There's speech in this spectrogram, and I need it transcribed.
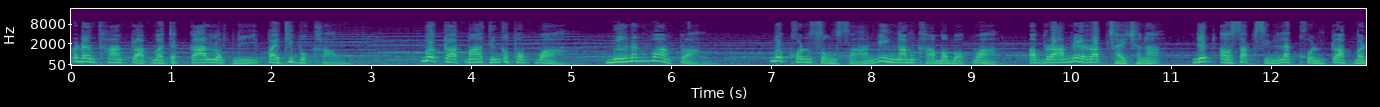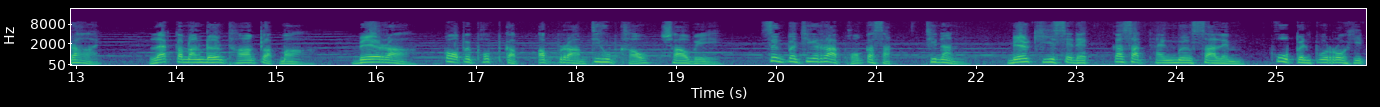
ก็เดินทางกลับมาจากการหลบหนีไปที่ภูเขา เมื่อกลับมาถึงก็พบว่า เมืองนั้นว่างเปล่า เมื่อคนส่งสารวิ่งนำข่าวมาบอกว่า อับรามได้รับชัยชนะ ยึดเอาทรัพย์สินและคนกลับมาได้ และกำลังเดินทางกลับมา เบรา ก็ไปพบกับอับรามที่หุบเขาชาเว ซึ่งเป็นที่ราบของกษัตริย์ที่นั่น เมลคีเซเดกกษัตริย์แห่งเมืองซาเลม ผู้เป็นปุโรหิต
